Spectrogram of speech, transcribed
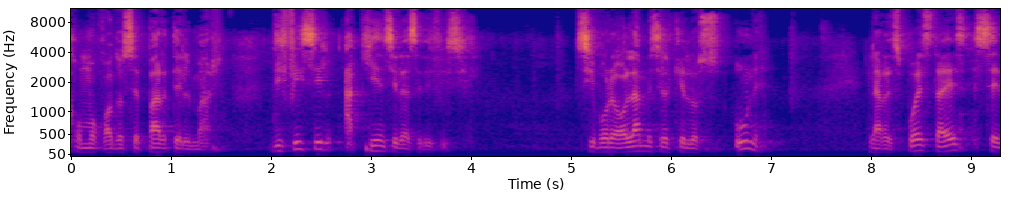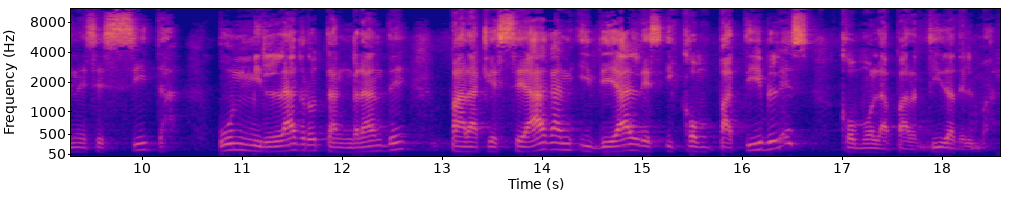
como cuando se parte el mar. Difícil, ¿a quién se le hace difícil? Si Boreolam es el que los une. La respuesta es, se necesita un milagro tan grande para que se hagan ideales y compatibles como la partida del mar.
